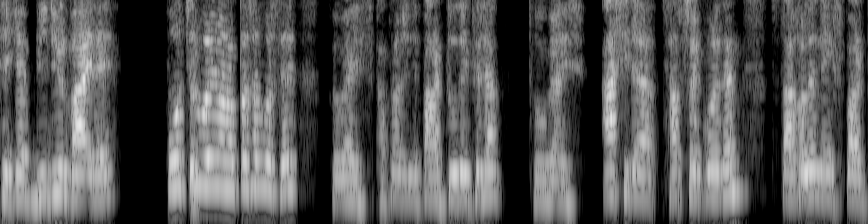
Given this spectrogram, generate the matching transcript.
থেকে ভিডিওর বাইরে প্রচুর পরিমাণ অত্যাচার করছে। তো গাইস আপনারা যদি পার্ট টু দেখতে চান তো গাইস আশিটা সাবস্ক্রাইব করে দেন। তাহলে নেক্সট পার্ট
